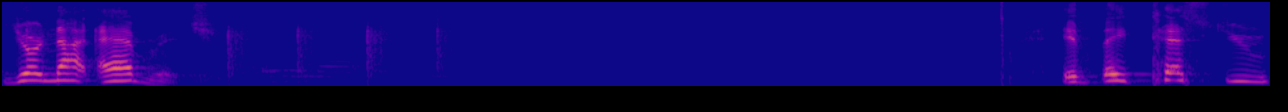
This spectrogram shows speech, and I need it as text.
You're not average. If they test you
